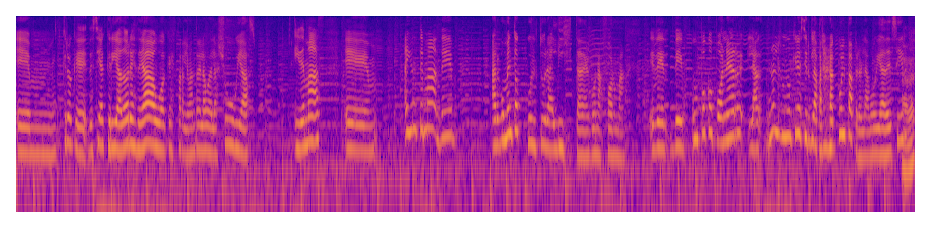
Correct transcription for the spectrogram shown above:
em, creo que decía criadores de agua, que es para levantar el agua de las lluvias y demás, em, hay un tema de argumento culturalista de alguna forma. Eh, De, de un poco poner, la, no, no quiero decir la palabra culpa, pero la voy a decir, A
